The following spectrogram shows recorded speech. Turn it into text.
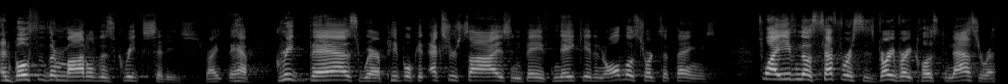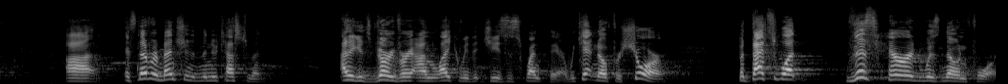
And both of them modeled as Greek cities, right? They have Greek baths where people could exercise and bathe naked and all those sorts of things. That's why, even though Sepphoris is very, very close to Nazareth, uh, it's never mentioned in the New Testament. I think it's very, very unlikely that Jesus went there. We can't know for sure, but that's what this Herod was known for.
